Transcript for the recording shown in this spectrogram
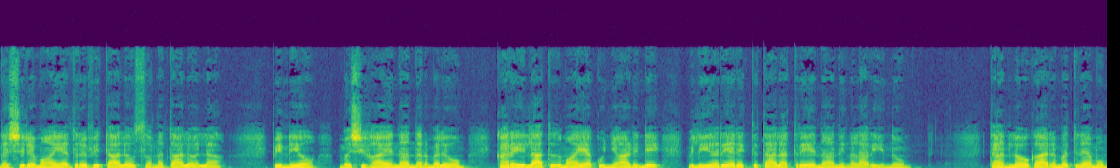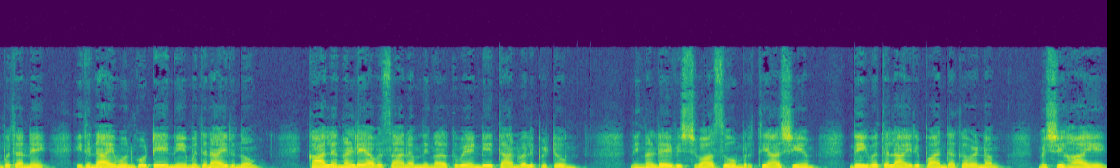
നശ്വരമായ ദ്രവ്യത്താലോ സ്വർണത്താലോ അല്ല. പിന്നെയോ മഷിഹ എന്ന നിർമ്മലവും കരയില്ലാത്തതുമായ കുഞ്ഞാടിന്റെ വിലയേറിയ രക്തത്താൽ അത്രയെന്ന് നിങ്ങൾ അറിയുന്നു. താൻ ലോകാരംഭത്തിന് മുമ്പ് തന്നെ ഇതിനായി മുൻകൂട്ടി നിയമിതനായിരുന്നു. കാലങ്ങളുടെ അവസാനം നിങ്ങൾക്ക് വേണ്ടി താൻ വെളിപ്പെട്ടു. നിങ്ങളുടെ വിശ്വാസവും പ്രത്യാശയും ദൈവത്തിലായിരിക്കാൻ തക്കവണ്ണം മെഷിഹായെ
